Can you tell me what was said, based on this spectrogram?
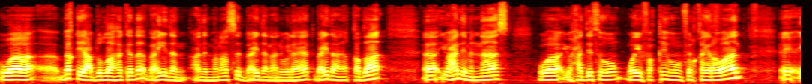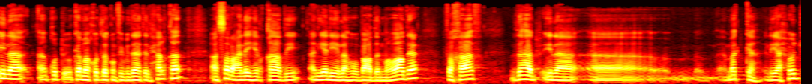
وبقي عبد الله هكذا بعيدا عن المناصب بعيدا عن الولايات بعيدا عن القضاء. آه، يعلم الناس ويحدثهم ويفقههم في القيروان. آه، إلى أن قلت كما قلت لكم في بداية الحلقة أصر عليه القاضي أن يلي له بعض المواضع فخاف ذهب إلى آه، مكة ليحج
